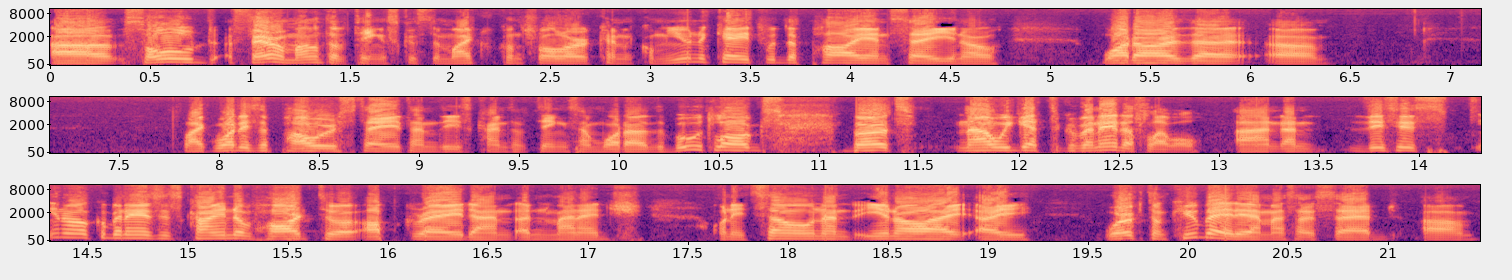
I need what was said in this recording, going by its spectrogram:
uh, sold a fair amount of things because the microcontroller can communicate with the Pi and say you know what are the uh, like what is a power state and these kinds of things and what are the boot logs. But now we get to Kubernetes level. And, and this is, you know, Kubernetes is kind of hard to upgrade and, and manage on its own. And, you know, I, I worked on kubeadm, as I said, um,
